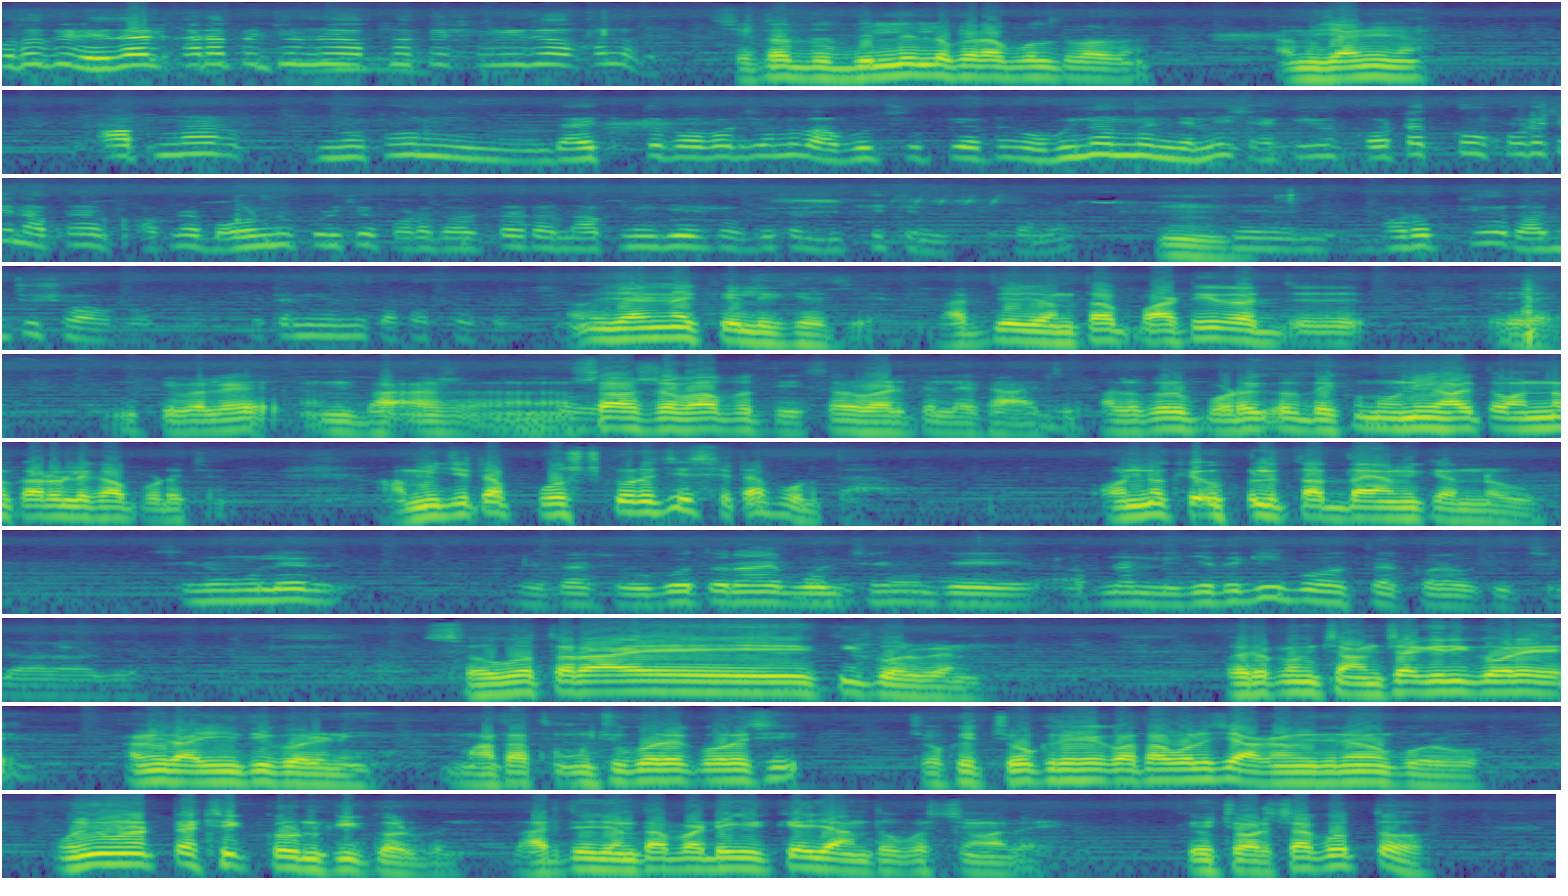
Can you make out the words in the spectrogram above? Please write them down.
কোথাও কি রেজাল্ট খারাপের জন্য আপনাকে সরিয়ে দেওয়া হলো? সেটা তো দিল্লির লোকেরা বলতে পারবেন আমি জানি না। আপনার নতুন দায়িত্ব পাওয়ার জন্য বাবুল সুপ্রিয় আপনাকে অভিনন্দন জানিস। একই কটাক্ষ করেছেন আপনার আপনার বর্ণ পরিচয় করা দরকার কারণ আপনি যে শব্দটা লিখেছেন সেখানে যে ভারতীয় রাজ্য সভাপতি এটা নিয়ে আমি কটাক্ষ করছি আমি জানি না কে লিখেছে। ভারতীয় জনতা পার্টির রাজ্য কি বলে ভা- সহসভাপতি সর্বভারতীয় লেখা আছে। ভালো করে পড়ে করে দেখুন উনি হয়তো অন্য কারও লেখা পড়েছেন। আমি যেটা পোস্ট করেছি সেটা পড়তে হবে। অন্য কেউ বলে তার দায় আমি কেন নেব? তৃণমূলের নেতা সৌগত রায় বলছেন যে আপনার নিজে থেকেই পদত্যাগ করা উচিত ছিল আর আগে। সৌগত রায় কি করবেন? ওইরকম চামচাগিরি করে আমি রাজনীতি করিনি। মাথা উঁচু করে করেছি চোখে চোখ রেখে কথা বলেছি আগামী দিনেও করব। উনি ওনারটা ঠিক করুন কি করবেন? ভারতীয় জনতা পার্টিকে কে জানতো পশ্চিমবাংলায় কেউ চর্চা করতো?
